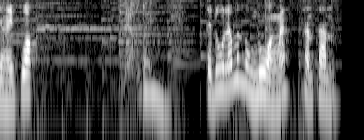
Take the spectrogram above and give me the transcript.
ยังไงพวก แต่ดูแล้วมันหน่วงหน่วงนะ สันส้นๆ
